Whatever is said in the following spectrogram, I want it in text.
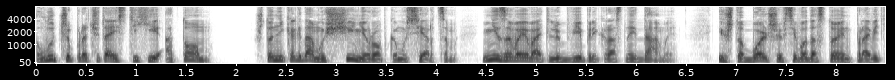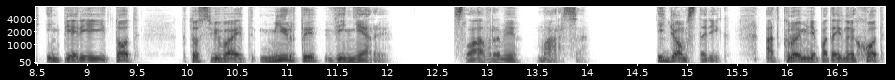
Лучше прочитай стихи о том, что никогда мужчине робкому сердцем не завоевать любви прекрасной дамы, и что больше всего достоин править империей тот, кто свивает мирты Венеры с лаврами Марса. Идем, старик, открой мне потайной ход,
